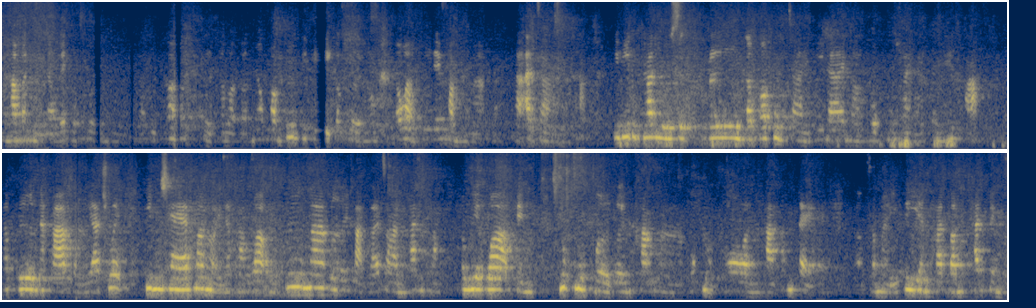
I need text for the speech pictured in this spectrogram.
นะคะมันเหมือนเราได้ทบทวนบุญแล้วก็เกิดตลอดตอเนื่องความปลื้มปิติก็เกิดเนาะระหว่างที่ได้ฟังธรรมะพระอาจารย์ พี่พี่ๆทุกท่านรู้สึกปลื้มแล้วก็ภูมิใจที่ได้มาพบคุณชายนะตรงนี้คะถ้าปลื้มนะคะขออนุญาตช่วยพิมพ์แชทมาหน่อยนะคะ ว่าโอ้ปลื้มมากเลยค่ะพระอาจารย์ท่านค่ะต้องเรียกว่าเป็นยุคบุกเบิกเลยนะคะมาพบหลวงพ่อนะคะตั้งแต่สมัยเรียนค่ะตอนท่านเป็นเฟ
